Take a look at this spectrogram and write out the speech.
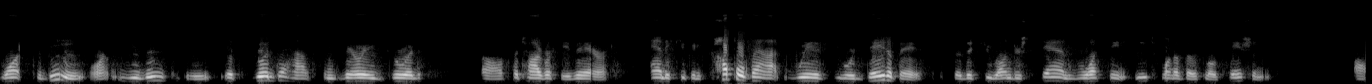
want to be, or you need to be, it's good to have some very good uh, photography there. And if you can couple that with your database so that you understand what's in each one of those locations uh,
